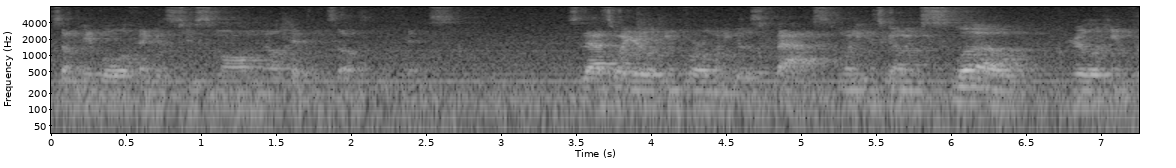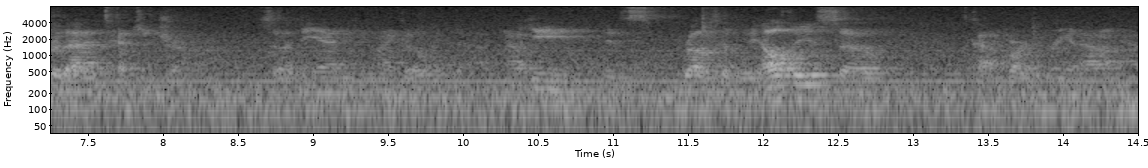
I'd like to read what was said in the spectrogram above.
Some people will think it's too small and they'll hit themselves in the face. So that's what you're looking for when he goes fast. When he's going slow, you're looking for that intention tremor. So at the end, he might go like that. Now he is relatively healthy, so it's kind of hard to bring it out on him.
